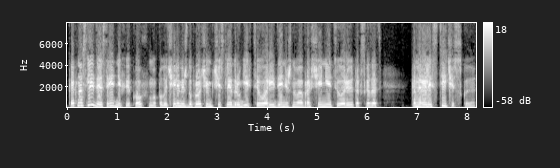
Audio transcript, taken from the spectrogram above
Как наследие средних веков мы получили, между прочим, в числе других теорий денежного обращения теорию, так сказать, камералистическую.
